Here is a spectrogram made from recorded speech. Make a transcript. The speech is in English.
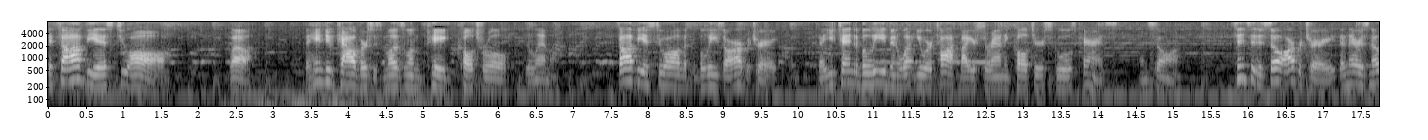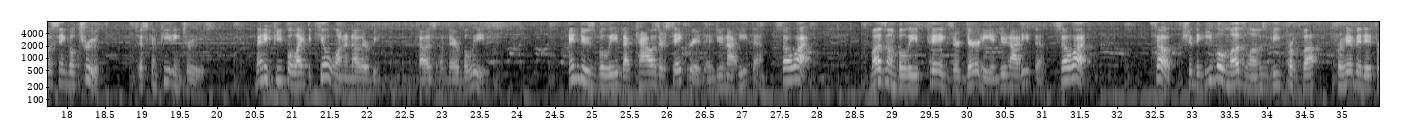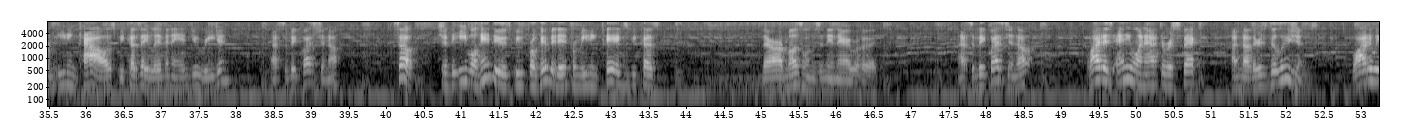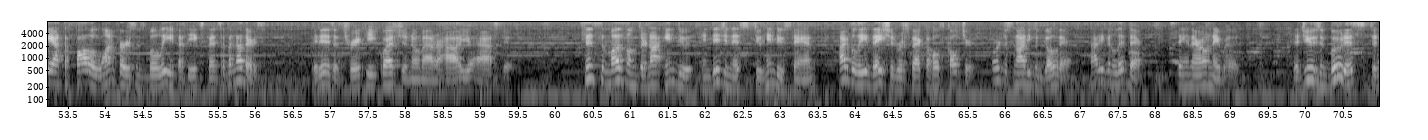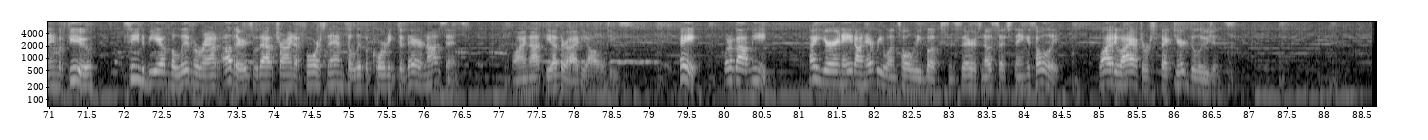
It's obvious to all. Well, the Hindu cow versus Muslim pig cultural dilemma. It's obvious to all that the beliefs are arbitrary, that you tend to believe in what you were taught by your surrounding culture, schools, parents, and so on. Since it is so arbitrary, then there is no single truth, just competing truths. Many people like to kill one another because of their beliefs. Hindus believe that cows are sacred and do not eat them. So what? Muslims believe pigs are dirty and do not eat them. So what? So, should the evil Muslims be provo- prohibited from eating cows because they live in a Hindu region? That's the big question, huh? So, should the evil Hindus be prohibited from eating pigs because there are Muslims in the neighborhood? That's a big question, huh? Why does anyone have to respect another's delusions? Why do we have to follow one person's belief at the expense of another's? It is a tricky question no matter how you ask it. Since the Muslims are not Hindu- indigenous to Hindustan, I believe they should respect the host culture, or just not even go there, not even live there, stay in their own neighborhood. The Jews and Buddhists, to name a few, seem to be able to live around others without trying to force them to live according to their nonsense. Why not the other ideologies? Hey, what about me? I urinate on everyone's holy books since there is no such thing as holy. Why do I have to respect your delusions?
